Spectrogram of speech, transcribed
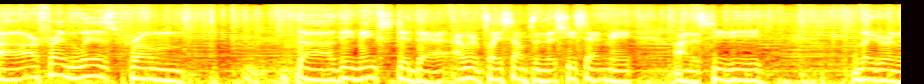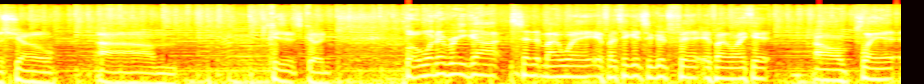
uh, our friend Liz from uh, the Minx did that. I'm going to play something that she sent me on a CD later in the show because um, it's good. But whatever you got, send it my way. If I think it's a good fit, if I like it, I'll play it.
